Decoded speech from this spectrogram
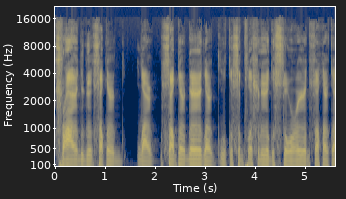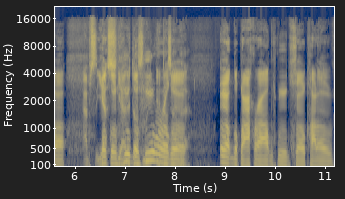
trying to get something like something made, like with the simplicity of the story and stuff like that. Absolutely, yes, the yeah, hu- it the does. It does of it- and the backgrounds being so kind of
